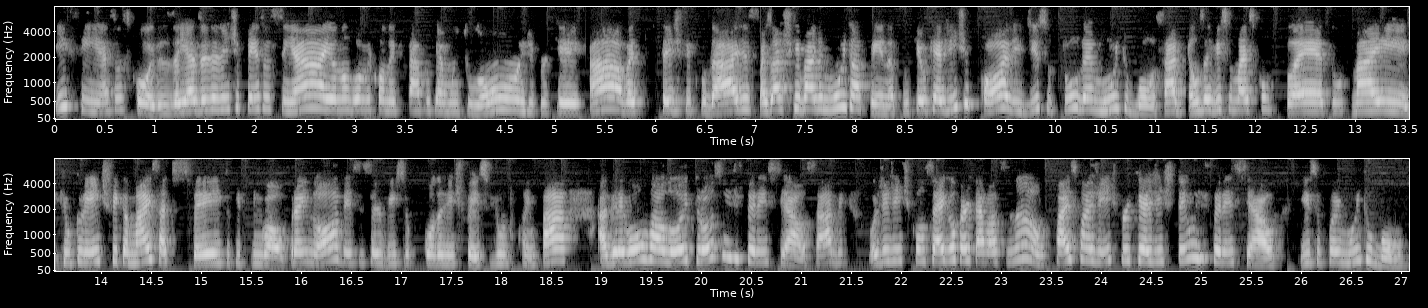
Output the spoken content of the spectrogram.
enfim, essas coisas. E às vezes a gente pensa assim, ah, eu não vou me conectar porque é muito longe, porque, ah, vai ter dificuldades, mas acho que vale muito a pena, porque o que a gente colhe disso tudo é muito bom, sabe? É um serviço mais completo, mais, que o cliente fica mais satisfeito, que igual para a Inove, esse serviço, quando a gente fez junto com a Empar, agregou um valor e trouxe um diferencial, sabe? Hoje a gente consegue ofertar, falar assim, não, faz com a gente porque a gente tem um diferencial. Isso foi muito bom.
